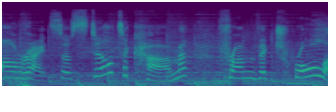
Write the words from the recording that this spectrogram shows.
All right, so still to come from Victrola.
